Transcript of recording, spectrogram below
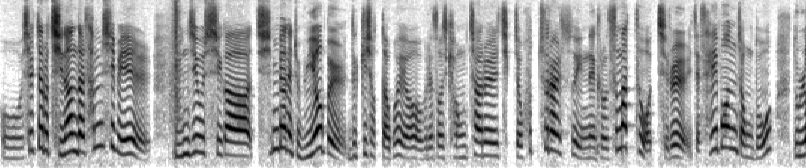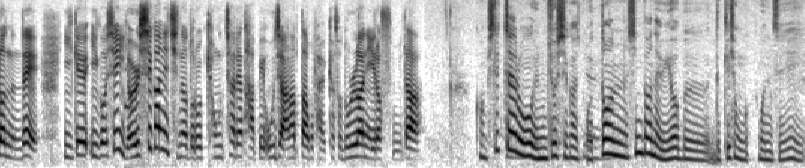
어, 실제로 지난달 30일 윤지호 씨가 신변에 좀 위협을 느끼셨다고 해요. 그래서 경찰을 직접 호출할 수 있는 그런 스마트워치를 이제 세 번 정도 눌렀는데 이게 이것이 10시간이 지나도록 경찰의 답이 오지 않았다고 밝혀서 논란이 일었습니다. 그럼 실제로 윤지호 씨가 네. 어떤 신변의 위협을 느끼신 건지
